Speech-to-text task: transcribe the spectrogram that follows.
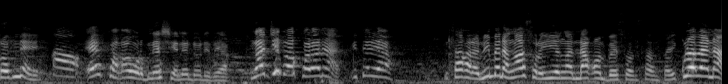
worobinɛ ah. e fa ka worobinɛ siyɛlen dɔ de bɛ yan nka ji bɔ kɔlɔn na i teliya n t'a ka na ni n bɛna n ka sɔrɔ i ye n ka nakɔ bɛɛ sɔn sisan sisan i tulo bɛ n na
